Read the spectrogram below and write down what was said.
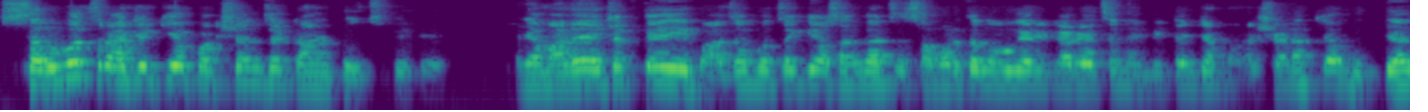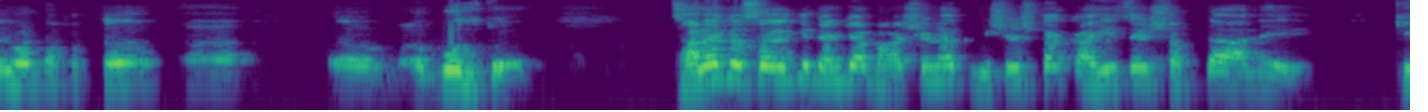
सर्वच राजकीय पक्षांचे कान टोचलेले म्हणजे मला याच्यात काही भाजपचं किंवा संघाचं समर्थन वगैरे करायचं नाही. मी त्यांच्या भाषणातल्या मुद्द्यांवरनं फक्त बोलतोय. झालं कसं की त्यांच्या भाषणात विशेषतः काही जे शब्द आले की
